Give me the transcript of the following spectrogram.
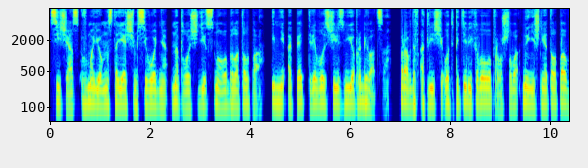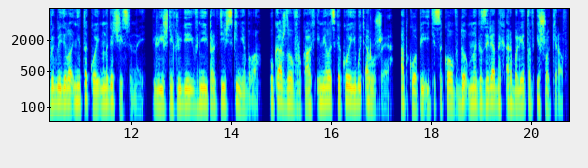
Сейчас, в моем настоящем сегодня, на площади снова была толпа, и мне опять требовалось через нее пробиваться. Правда, в отличие от пятивекового прошлого, нынешняя толпа выглядела не такой многочисленной. Лишних людей в ней практически не было. У каждого в руках имелось какое-нибудь оружие, от копий и тесаков до многозарядных арбалетов и шокеров.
